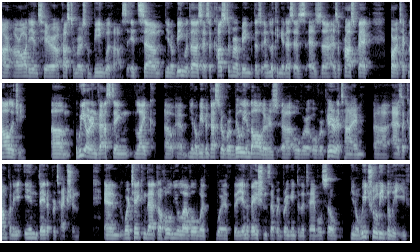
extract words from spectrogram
our, our audience here, our customers for being with us. It's, um, you know, being with us as a customer, being with us and looking at us as, as, uh, as a prospect for our technology. Um, we are investing like uh, um, you know, we've invested over a billion dollars uh, over over a period of time uh, as a company in data protection, and we're taking that to a whole new level with with the innovations that we're bringing to the table. So, you know, we truly believe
